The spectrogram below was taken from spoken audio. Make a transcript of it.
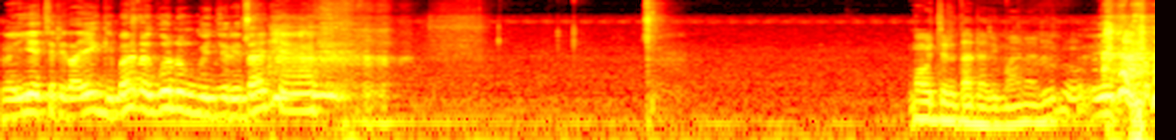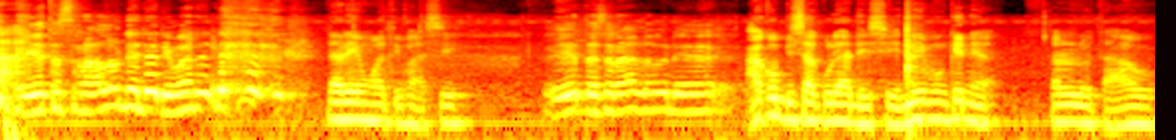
Nah iya ceritanya gimana? Gue nungguin ceritanya. mau cerita dari mana dulu Iya terserah, iya, lu udah dari mana dari yang motivasi Iya terserah lu udah. aku bisa kuliah di sini mungkin ya kalau lu tahu.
